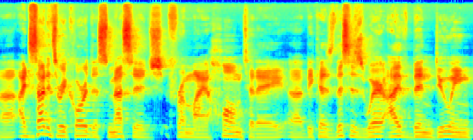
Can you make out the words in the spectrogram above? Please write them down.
Uh, I decided to record this message from my home today uh, because this is where I've been doing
